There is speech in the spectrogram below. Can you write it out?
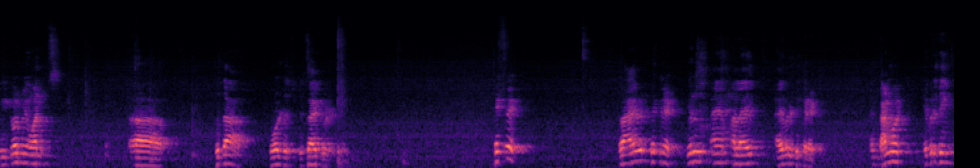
He told me once, uh, Buddha, told his disciple, decorate. So I will decorate. Till I am alive, I will decorate. And convert everything,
